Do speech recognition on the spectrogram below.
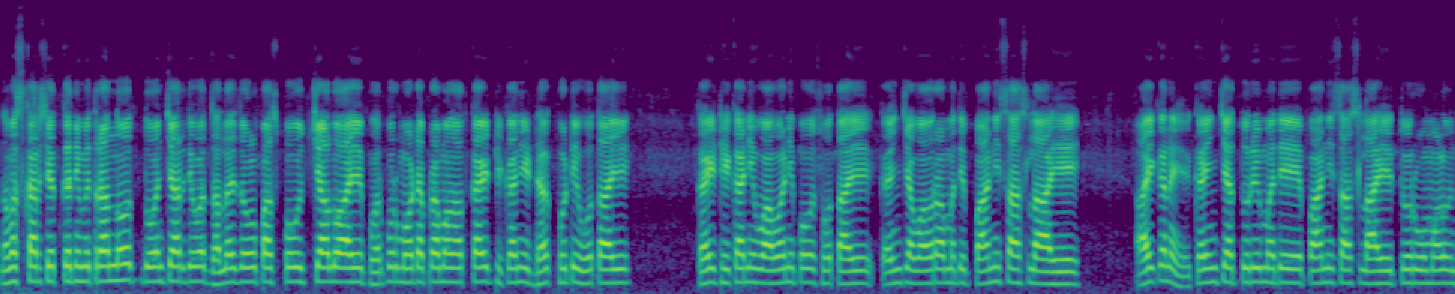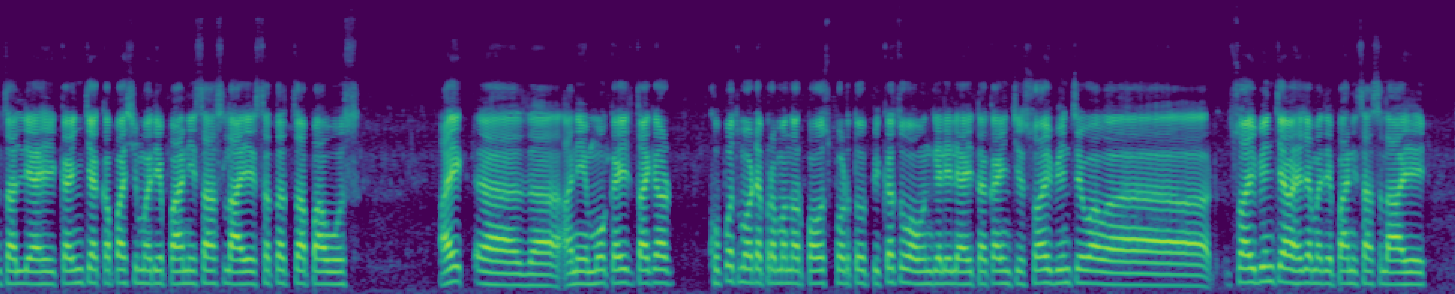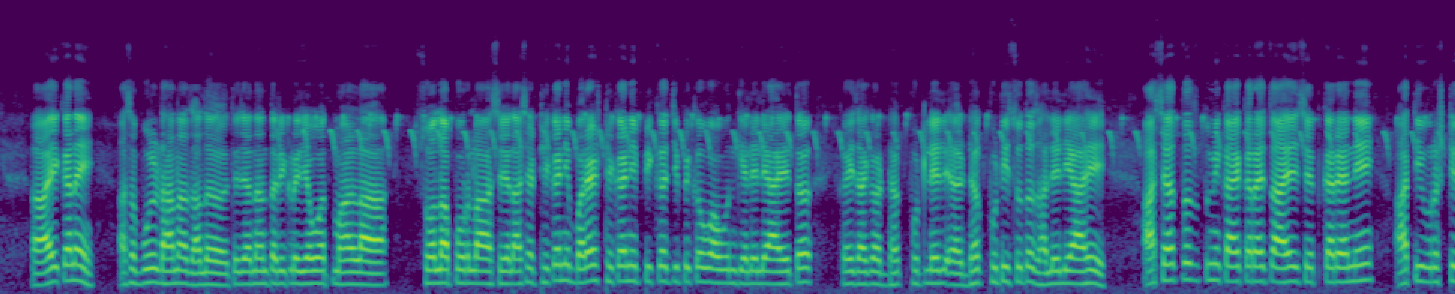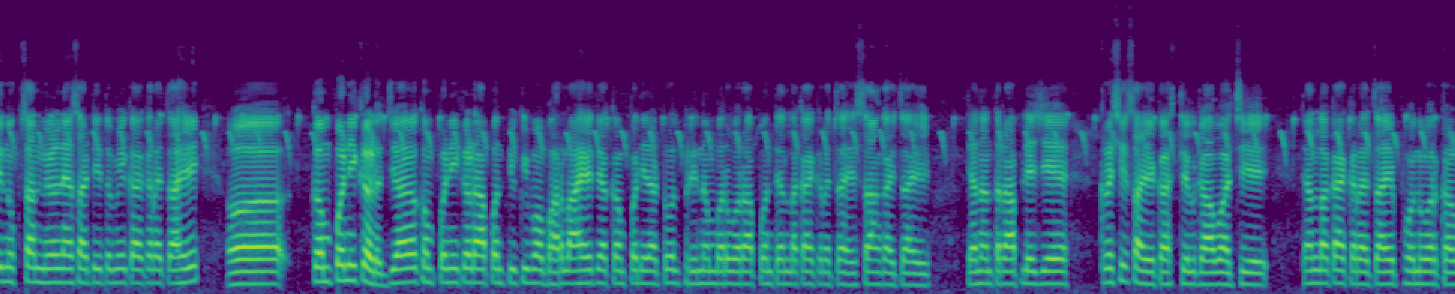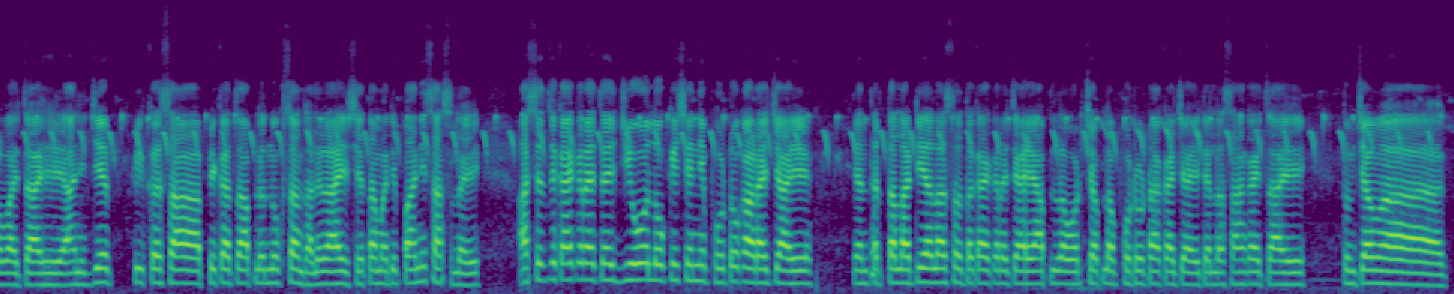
नमस्कार शेतकरी मित्रांनो दोन चार दिवस झालाय जवळपास पाऊस चालू आहे. भरपूर मोठ्या प्रमाणात काही ठिकाणी ढगफुटी होत आहे काही ठिकाणी वावानी पाऊस होत आहे काहींच्या वावरामध्ये पाणी साचलं आहे. ऐका नाही? काहींच्या तुरीमध्ये पाणी साचलं आहे तूर उमळून चालली आहे काहींच्या कपाशीमध्ये पाणी साचलं आहे सततचा पाऊस. ऐक आणि मग काही जाग्यावर खूपच मोठ्या प्रमाणावर पाऊस पडतो पिकंच वाहून गेलेले आहेत तर काहींचे सोयाबीनचे वाव सोयाबीनच्या ह्याच्यामध्ये पाणी साचलं आहे. आहे का नाही? असं बुलढाणा झालं त्याच्यानंतर इकडे यवतमाळला सोलापूरला असेल अशा ठिकाणी बऱ्याच ठिकाणी पिकाची पिकं वाहून गेलेली आहेत. काही जागेवर ढग फुटलेली ढगफुटीसुद्धा झालेली आहे. अशातच तुम्ही काय करायचं आहे शेतकऱ्याने? अतिवृष्टी नुकसान मिळण्यासाठी तुम्ही काय करायचं आहे? कंपनीकडं ज्या कंपनीकडं आपण पीक विमा भरला आहे त्या कंपनीला टोल फ्री नंबरवर आपण त्यांना काय करायचं आहे सांगायचं आहे. त्यानंतर आपले जे कृषी सहाय्यक असतील गावाचे त्यांना काय करायचं आहे? फोनवर कळवायचं आहे आणि जे पिकं सा पिकाचं आपलं नुकसान झालेलं आहे शेतामध्ये पाणी साचलं आहे अशाचे काय करायचं आहे? जिओ लोकेशनने फोटो काढायचे आहे. त्यानंतर तलाटीला स्वतः काय करायचे आहे? आपल्याला व्हॉट्सअपला फोटो टाकायचे आहे त्याला सांगायचं आहे. तुमच्या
